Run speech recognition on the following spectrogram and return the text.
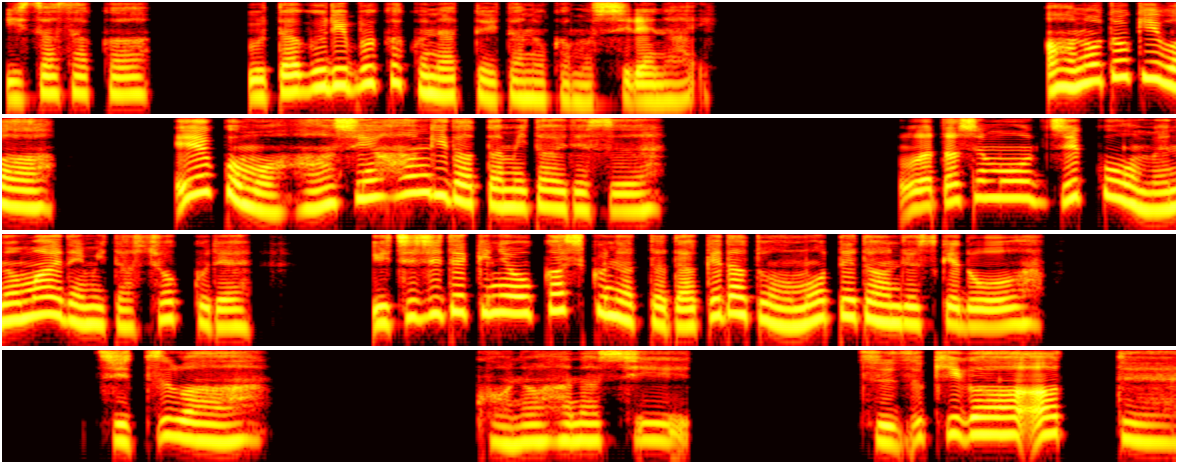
いささか疑り深くなっていたのかもしれない。あの時は、英子も半信半疑だったみたいです。私も事故を目の前で見たショックで、一時的におかしくなっただけだと思ってたんですけど、実は、この話、続きがあって、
